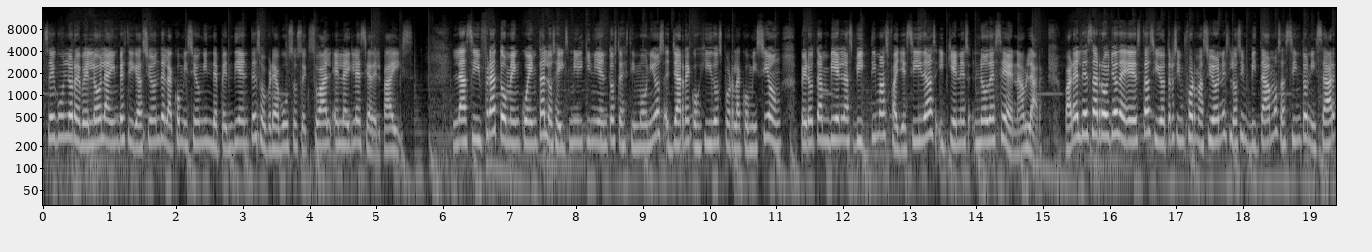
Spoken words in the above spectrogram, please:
según lo reveló la investigación de la Comisión Independiente sobre Abuso Sexual en la Iglesia del país. La cifra toma en cuenta los 6.500 testimonios ya recogidos por la comisión, pero también las víctimas fallecidas y quienes no desean hablar. Para el desarrollo de estas y otras informaciones, los invitamos a sintonizar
